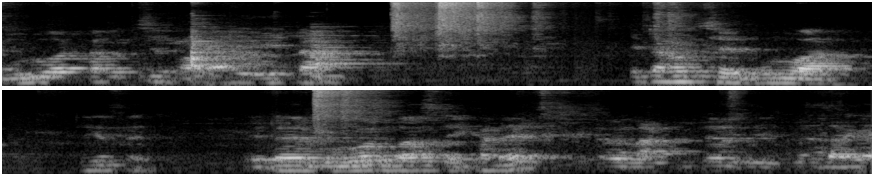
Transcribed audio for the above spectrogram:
বুলুয়ারটা হচ্ছে এটা। এটা হচ্ছে বুলুয়ার ঠিক আছে? এটা বাস এখানে জায়গা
